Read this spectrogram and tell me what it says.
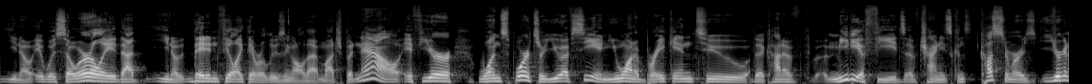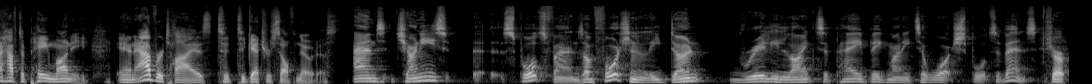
you know, it was so early that you know they didn't feel like they were losing all that much. But now, if you're One Sports or UFC and you want to break into the kind of media feeds of Chinese cons- customers, you're going to have to pay money and advertise to to get yourself noticed. And Chinese sports fans, unfortunately, don't really like to pay big money to watch sports events. Sure.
